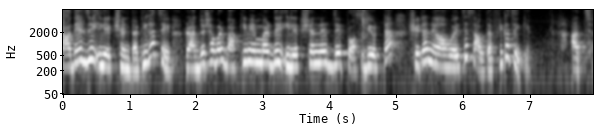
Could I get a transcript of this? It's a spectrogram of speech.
তাদের যে ইলেকশনটা ঠিক আছে? রাজ্যসভার বাকি মেম্বারদের ইলেকশনের যে প্রসিডিওরটা, সেটা নেওয়া হয়েছে সাউথ আফ্রিকা থেকে। আচ্ছা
